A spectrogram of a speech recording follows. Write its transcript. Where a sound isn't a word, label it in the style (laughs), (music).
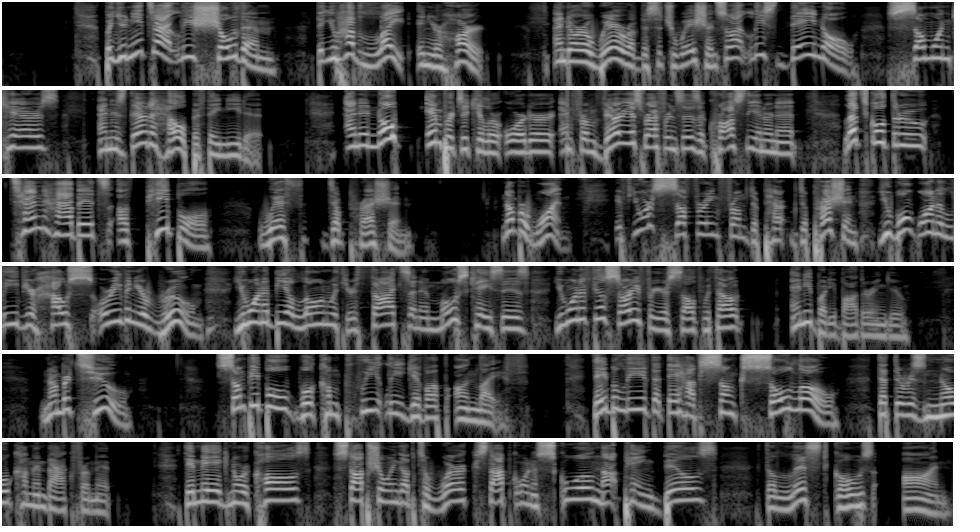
But you need to at least show them that you have light in your heart and are aware of the situation so at least they know someone cares and is there to help if they need it. And in no in particular order and from various references across the internet, let's go through 10 habits of people with depression. Number one, if you are suffering from dep- depression, you won't want to leave your house or even your room. You want to be alone with your thoughts, and in most cases, you want to feel sorry for yourself without anybody bothering you. Number two, some people will completely give up on life. They believe that they have sunk so low that there is no coming back from it. They may ignore calls, stop showing up to work, stop going to school, not paying bills. The list goes on.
